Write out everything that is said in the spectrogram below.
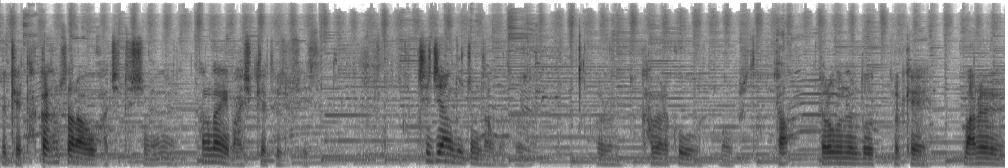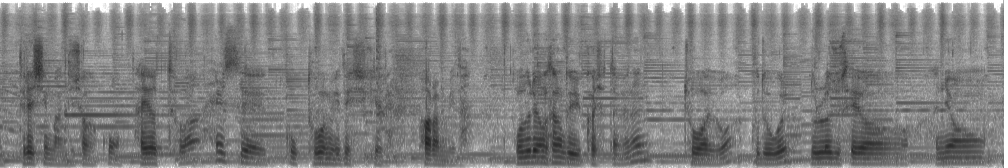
이렇게 닭가슴살하고 같이 드시면 상당히 맛있게 드실 수 있습니다. 치즈 향도 좀 나면서 얼른 카메라 끄고 먹읍시다. 자, 여러분들도 이렇게 마늘 드레싱 만드셔갖고 다이어트와 헬스에 꼭 도움이 되시기를 바랍니다. 오늘의 영상도 유익하셨다면 좋아요와 구독을 눌러주세요. 안녕.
